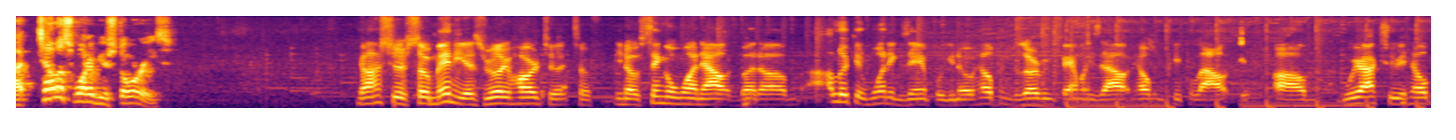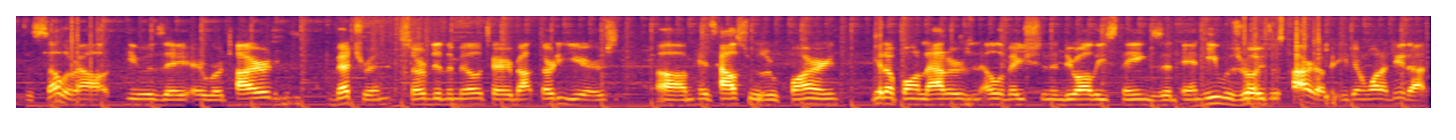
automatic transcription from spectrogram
Uh, tell us one of your stories. Gosh, there's so many. It's really hard to, to you know single one out. But um, I look at one example. You know, helping deserving families out, helping people out. Um, we actually helped the seller out. He was a, a, retired veteran, served in the military about 30 years. Um, his house was requiring get up on ladders and elevation and do all these things, and, and he was really just tired of it. He didn't want to do that.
